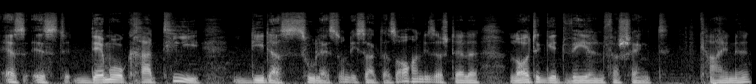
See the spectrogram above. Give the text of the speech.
Es ist Demokratie, die das zulässt. Und ich sage das auch an dieser Stelle. Leute, geht wählen, verschenkt keine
